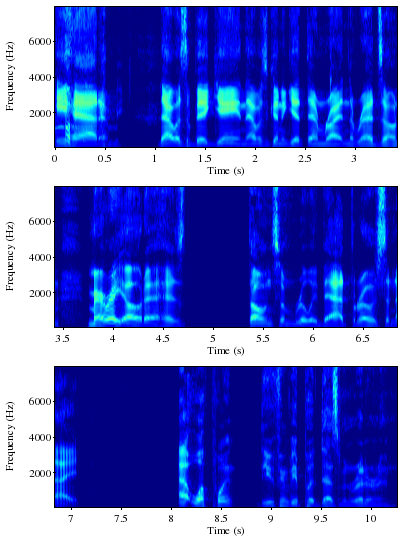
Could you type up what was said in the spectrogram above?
He had him. That was a big gain. That was going to get them right in the red zone. Mariota has thrown some really bad throws tonight. At what point do you think they put Desmond Ridder in?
